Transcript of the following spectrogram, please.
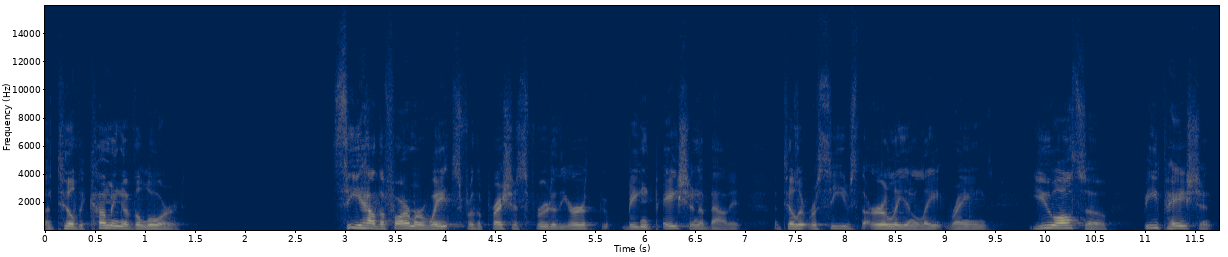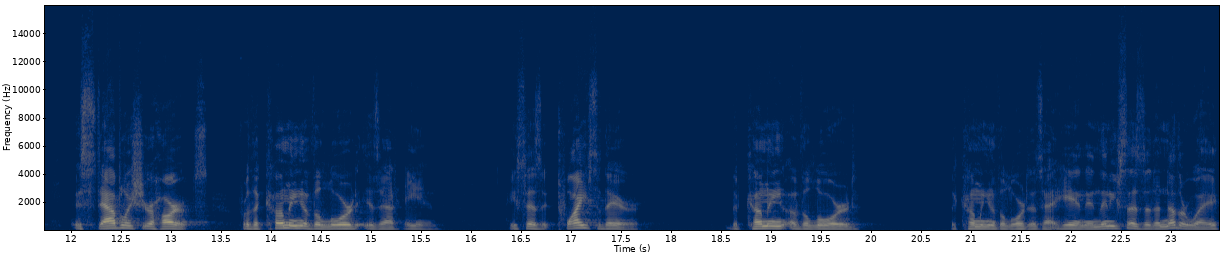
until the coming of the Lord. See how the farmer waits for the precious fruit of the earth, being patient about it until it receives the early and late rains. You also be patient, establish your hearts, for the coming of the Lord is at hand. He says it twice there. The coming of the Lord, the coming of the Lord is at hand. And then he says it another way,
